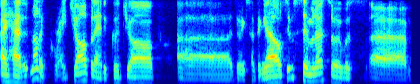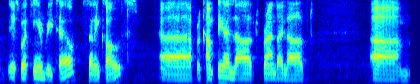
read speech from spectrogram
I had not a great job, but I had a good job uh, doing something else. It was similar, so it was uh, it was working in retail, selling clothes uh, for a company I loved, brand I loved. Um,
